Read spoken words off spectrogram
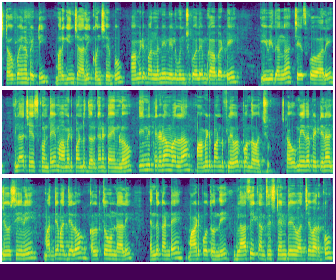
స్టవ్ పైన పెట్టి మరిగించాలి కొంచెంసేపు. మామిడి పండ్లని నిలువ ఉంచుకోలేం కాబట్టి ఈ విధంగా చేసుకోవాలి. ఇలా చేసుకుంటే మామిడి పండు దొరకని టైంలో దీన్ని తినడం వల్ల మామిడి పండు ఫ్లేవర్ పొందవచ్చు. స్టవ్ మీద పెట్టిన జ్యూసీని మధ్య మధ్యలో కలుపుతూ ఉండాలి. ఎందుకంటే మాడిపోతుంది. గ్లాసీ కన్సిస్టెంట్ వచ్చే వరకు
